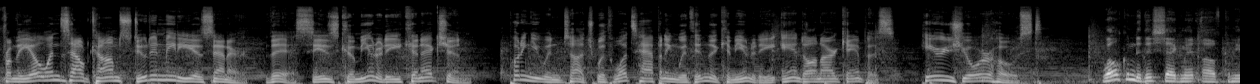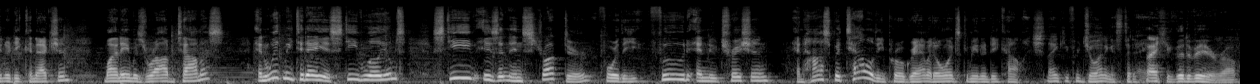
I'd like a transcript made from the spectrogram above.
From the Owens OutComm Student Media Center, this is Community Connection, putting you in touch with what's happening within the community and on our campus. Here's your host. Welcome to this segment of Community Connection. My name is Rob Thomas, and with me today is Steve Williams. Steve is an instructor for the Food and Nutrition and Hospitality program at Owens Community College. Thank you for joining us today. Thank you. Good to be here, Rob.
